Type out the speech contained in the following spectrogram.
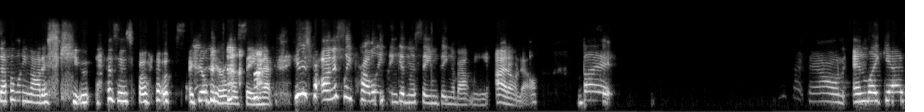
definitely not as cute as his photos. I feel terrible saying that. He was honestly probably thinking the same thing about me. I don't know. But he sat down and like yes,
